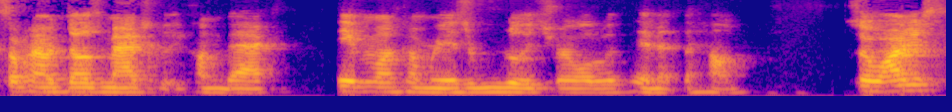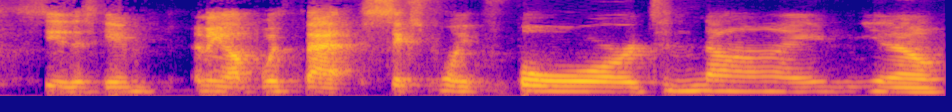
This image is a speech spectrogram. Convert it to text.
somehow does magically come back, David Montgomery has really struggled with him at the helm. So I just see this game ending up with that 6.4 to 9, you know,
